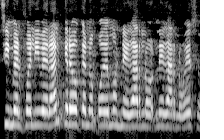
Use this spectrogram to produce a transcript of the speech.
Si Mel fue liberal, creo que no podemos negarlo, negarlo eso.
